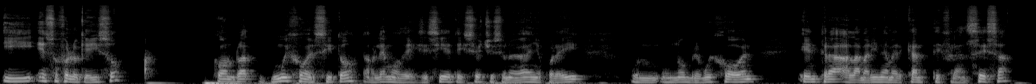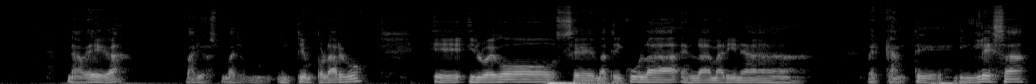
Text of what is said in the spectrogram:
Y eso fue lo que hizo. Conrad, muy jovencito, hablemos de 17, 18, 19 años por ahí, un, hombre muy joven, entra a la Marina Mercante francesa, navega varios, un tiempo largo, eh, y luego se matricula en la Marina Mercante inglesa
